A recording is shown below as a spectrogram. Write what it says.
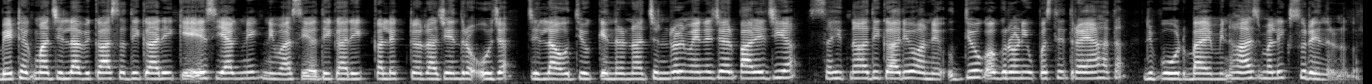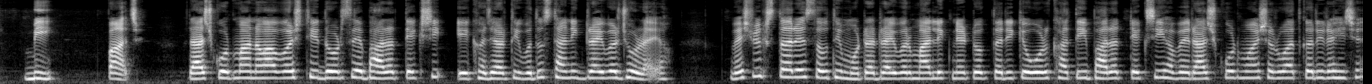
બેઠકમાં જિલ્લા વિકાસ અધિકારી કે એસ યાજ્ઞિક, નિવાસી અધિકારી કલેક્ટર રાજેન્દ્ર ઓઝા, જિલ્લા ઉદ્યોગ કેન્દ્રના જનરલ મેનેજર પારેજિયા સહિતના અધિકારીઓ અને ઉદ્યોગ અગ્રણી ઉપસ્થિત રહ્યા હતા. Report by Minhaj Malik, Surendranagar. B. પાંચ. રાજકોટમાં નવા વર્ષથી દોડશે ભારત ટેક્સી. એક હજારથી વધુ સ્થાનિક ડ્રાઈવર જોડાયા. વૈશ્વિક સ્તરે સૌથી મોટા ડ્રાઈવર માલિક નેટવર્ક તરીકે ઓળખાતી ભારત ટેક્સી હવે રાજકોટમાં શરૂઆત કરી રહી છે.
